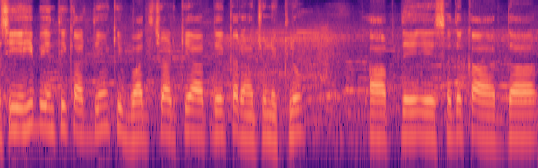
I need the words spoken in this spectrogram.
ਅਸੀਂ ਇਹੀ ਬੇਨਤੀ ਕਰਦੇ ਹਾਂ ਕਿ ਵੱਧ ਚੜ ਕੇ ਆਪਦੇ ਘਰਾਂ ਚੋਂ ਨਿਕਲੋ। ਆਪਦੇ ਇਸ ਅਧਿਕਾਰ ਦਾ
